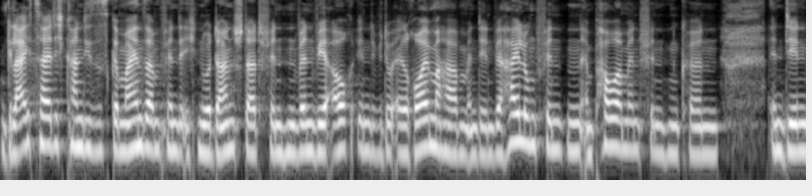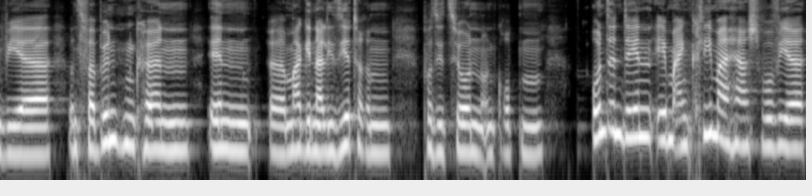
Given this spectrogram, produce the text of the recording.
Gleichzeitig kann dieses gemeinsam, finde ich, nur dann stattfinden, wenn wir auch individuell Räume haben, in denen wir Heilung finden, Empowerment finden können, in denen wir uns verbünden können in äh, marginalisierteren Positionen und Gruppen und in denen eben ein Klima herrscht, wo wir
